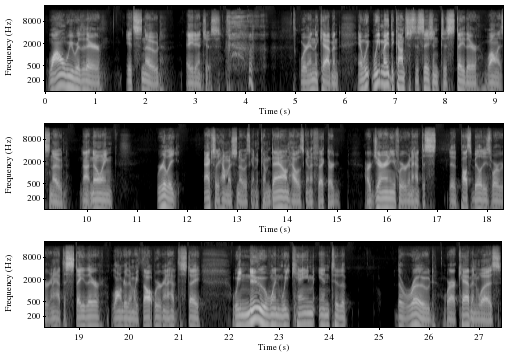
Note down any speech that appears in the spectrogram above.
While we were there, it snowed eight inches. we're in the cabin, and we, we made the conscious decision to stay there while it snowed, not knowing really actually how much snow is going to come down, how it's going to affect our our journey, if we were going to have to the possibilities where we were going to have to stay there longer than we thought we were going to have to stay. We knew when we came into the the road where our cabin was,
